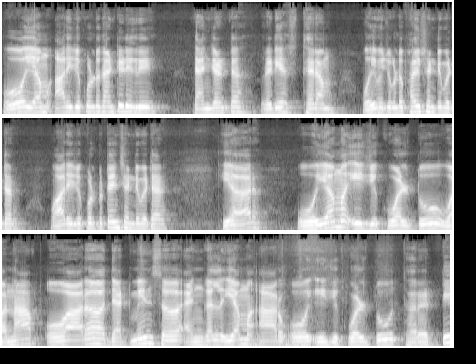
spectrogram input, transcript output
OMR is equal to 90 degree. Tangent radius theorem O M is equal to five centimetre O R is equal to ten centimetre here O M is equal to one half O R that means angle M R O is equal to thirty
